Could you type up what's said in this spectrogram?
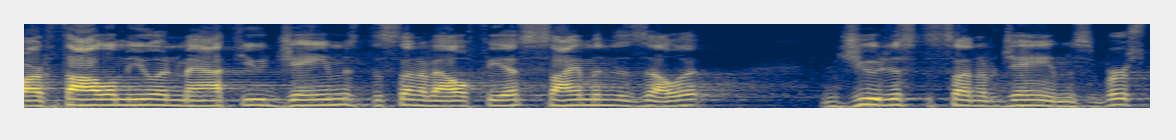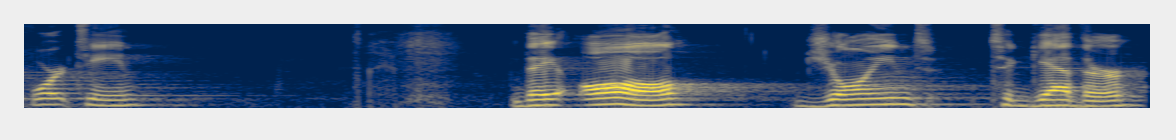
Bartholomew and Matthew, James the son of Alphaeus, Simon the Zealot, Judas the son of James. Verse 14 They all joined together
